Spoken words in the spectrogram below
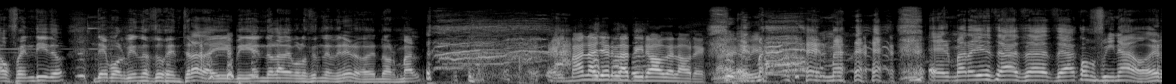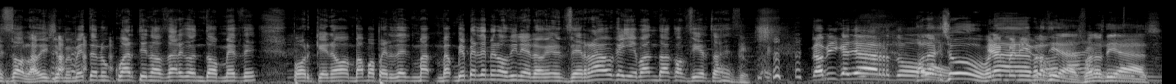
ofendido devolviendo sus entradas y pidiendo la devolución del dinero, es normal. El manager le ha tirado de la oreja. ¿eh, El, Luis? ma- el ma- el manager se ha, se ha- se ha confinado, él solo. Ha dicho, me meto en un cuarto y no salgo en dos meses porque no vamos a perder voy a perder menos dinero encerrado que llevando a conciertos así. David Gallardo. Hola Jesús, Bienvenido. buenos días, Hola, buenos días.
